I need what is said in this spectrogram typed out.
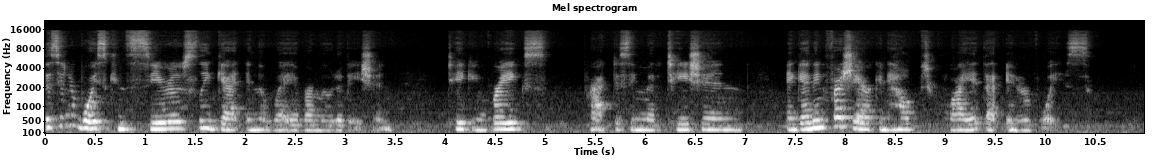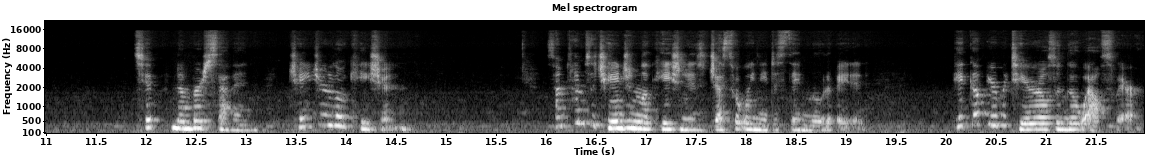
This inner voice can seriously get in the way of our motivation. Taking breaks, practicing meditation, and getting fresh air can help to quiet that inner voice. Tip number seven change your location. Sometimes a change in location is just what we need to stay motivated. Pick up your materials and go elsewhere.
